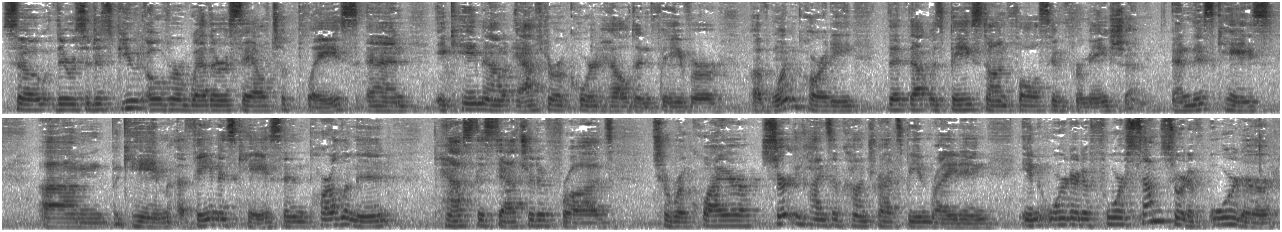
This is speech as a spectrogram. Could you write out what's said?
so there was a dispute over whether a sale took place, and it came out after a court held in favor of one party that that was based on false information. And this case um, became a famous case, and Parliament passed the statute of frauds to require certain kinds of contracts be in writing in order to force some sort of order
